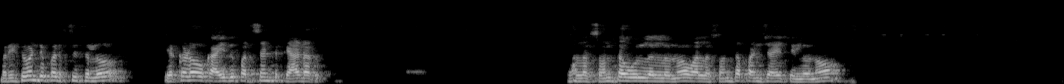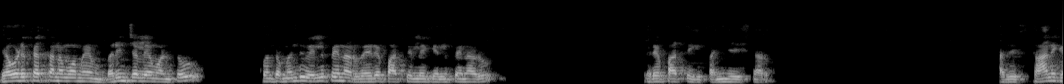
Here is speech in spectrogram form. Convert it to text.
మరి ఇటువంటి పరిస్థితుల్లో ఎక్కడో ఒక ఐదు పర్సెంట్ క్యాడర్ వాళ్ళ సొంత ఊళ్ళల్లోనో వాళ్ళ సొంత పంచాయతీలోనో ఎవడి పెత్తనమో మేము భరించలేమంటూ కొంతమంది వెళ్ళిపోయినారు వేరే పార్టీలోకి వెళ్ళిపోయినారు వేరే పార్టీకి పనిచేసినారు అది స్థానిక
